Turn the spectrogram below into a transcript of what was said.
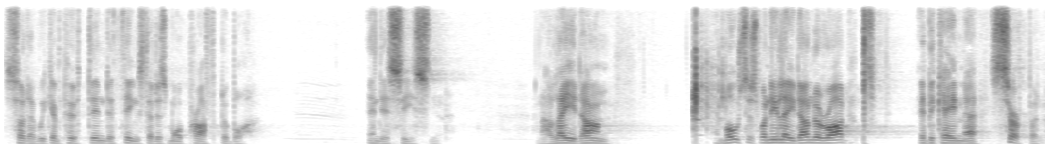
so that we can put in the things that is more profitable in this season. And I lay down. And Moses, when he laid down the rod, it became a serpent.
